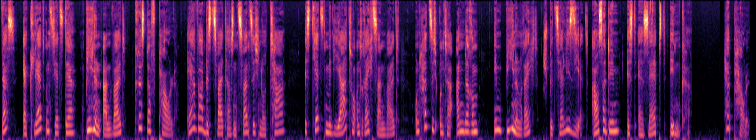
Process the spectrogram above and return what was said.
Das erklärt uns jetzt der Bienenanwalt Christoph Paul. Er war bis 2020 Notar, ist jetzt Mediator und Rechtsanwalt und hat sich unter anderem im Bienenrecht spezialisiert. Außerdem ist er selbst Imker. Herr Paul,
